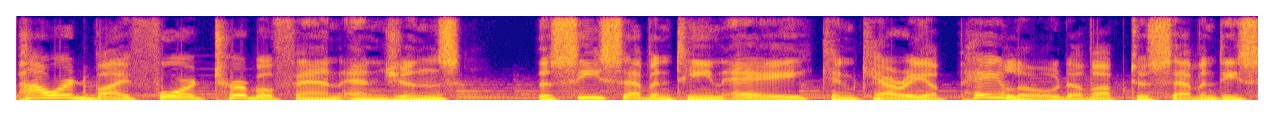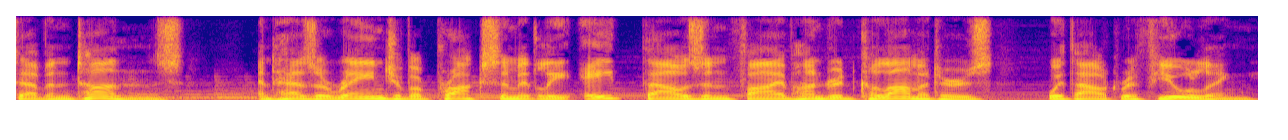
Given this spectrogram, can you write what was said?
Powered by four turbofan engines, the C-17A can carry a payload of up to 77 tons and has a range of approximately 8,500 kilometers without refueling.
